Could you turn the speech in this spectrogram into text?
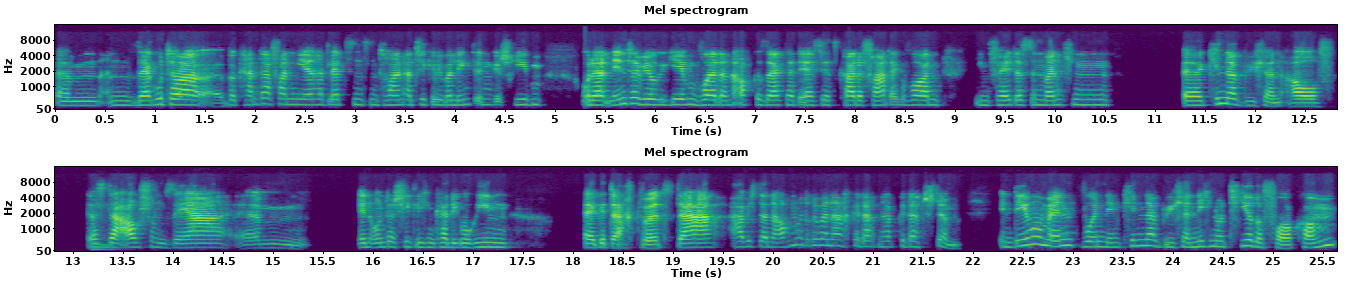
Ähm, ein sehr guter Bekannter von mir hat letztens einen tollen Artikel über LinkedIn geschrieben oder hat ein Interview gegeben, wo er dann auch gesagt hat, er ist jetzt gerade Vater geworden. Ihm fällt das in manchen äh, Kinderbüchern auf, dass mhm. da auch schon sehr ähm, in unterschiedlichen Kategorien äh, gedacht wird. Da habe ich dann auch mal drüber nachgedacht und habe gedacht, stimmt. In dem Moment, wo in den Kinderbüchern nicht nur Tiere vorkommen,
